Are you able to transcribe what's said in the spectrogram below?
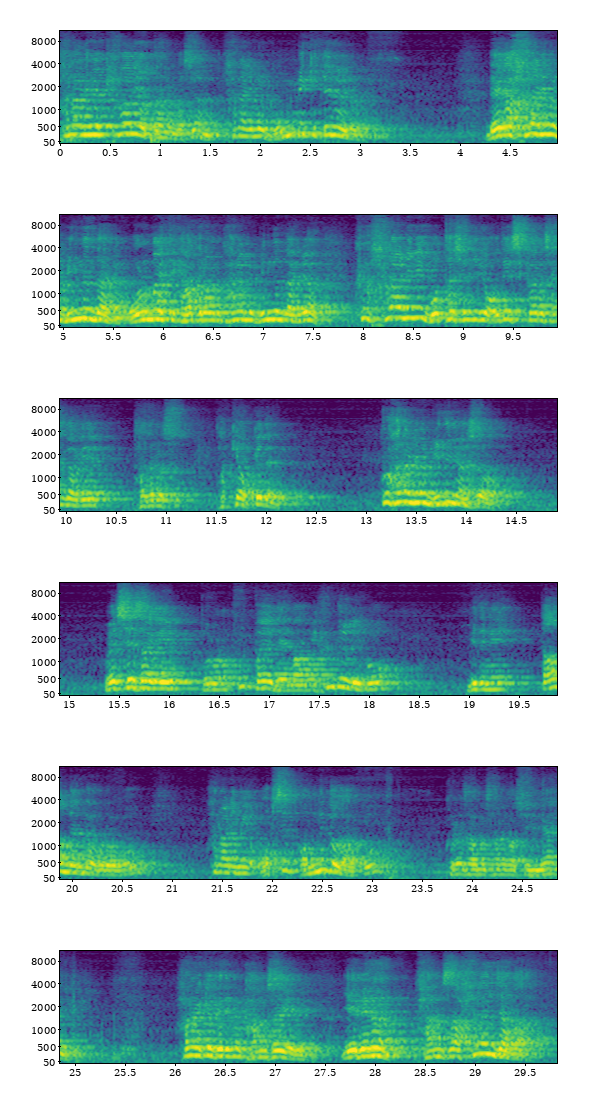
하나님의 평안이 없다는 것은 하나님을 못 믿기 때문에 그런 거예요. 내가 하나님을 믿는다면, 올마이티 가드라는 하나님을 믿는다면 그 하나님이 못하실 일이 어디 있을까라는 생각에 다다를 수밖에 없게 됩니다. 그 하나님을 믿으면서 왜 세상에 불어오는 풍파에 내 마음이 흔들리고 믿음이 다운된다고 그러고 하나님이 없, 없는 것 같고 그런 삶을 살아갈 수 있느냐는 얘기죠. 하나님께 드리는 감사의 예배. 는 감사하는 자가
